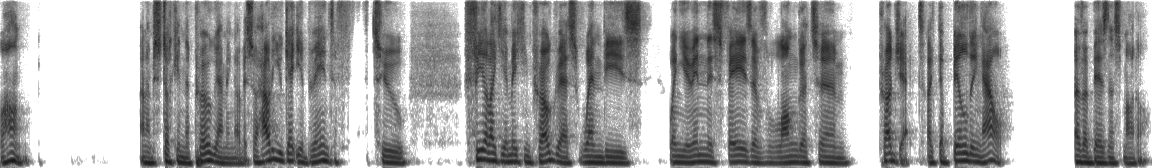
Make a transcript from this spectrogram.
long. And I'm stuck in the programming of it. So how do you get your brain to to feel like you're making progress when these when you're in this phase of longer term project, like the building out of a business model,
